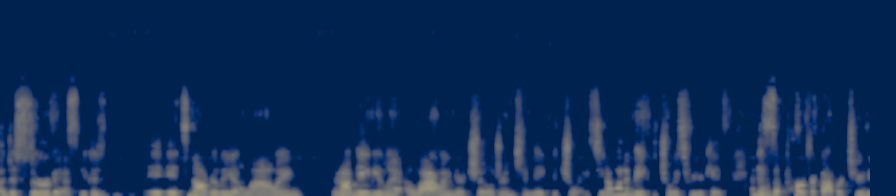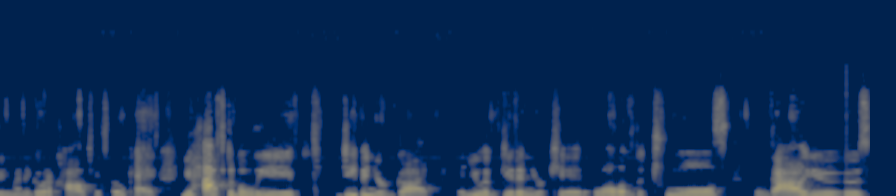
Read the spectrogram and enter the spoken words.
a disservice because it's not really allowing they're not maybe allowing their children to make the choice. You don't want to make the choice for your kids. And this is a perfect opportunity when they go to college. It's okay. You have to believe deep in your gut that you have given your kid all of the tools, the values,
